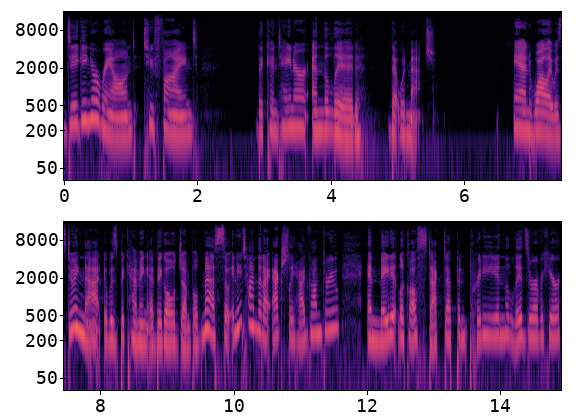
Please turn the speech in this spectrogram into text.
digging around to find the container and the lid that would match. And while I was doing that, it was becoming a big old jumbled mess. So anytime that I actually had gone through and made it look all stacked up and pretty and the lids are over here,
